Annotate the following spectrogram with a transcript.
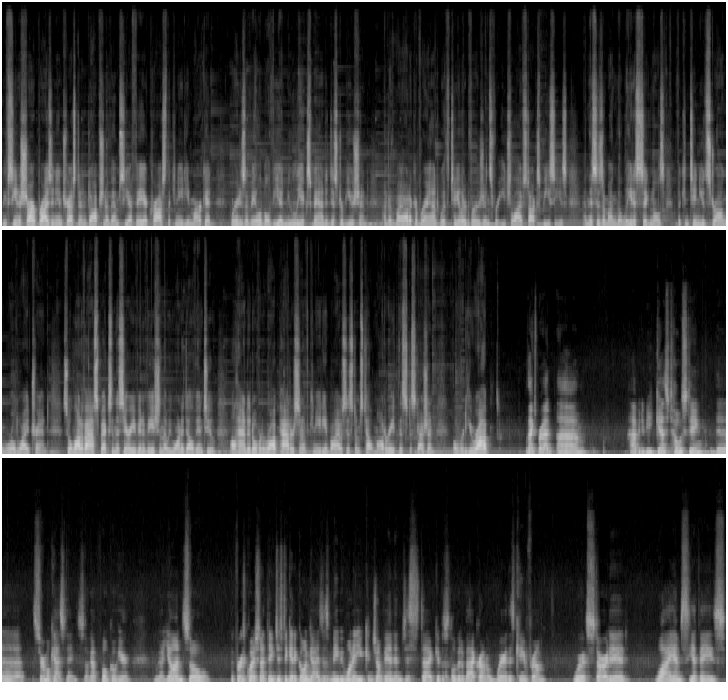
We've seen a sharp rise in interest and adoption of MCFA across the Canadian market, where it is available via newly expanded distribution under the Biotica brand with tailored versions for each livestock species, and this is among the latest signals of a continued strong worldwide trend. So, a lot of aspects in this area of innovation that we want to delve into. I'll hand it over to Rob Patterson of Canadian Biosystems to help moderate this discussion. Over to you, Rob. Well, thanks, Brad. Um, happy to be guest hosting the Sermocast today. So, I've got Foko here, we got Jan. So, the first question, I think, just to get it going, guys, is maybe one of you can jump in and just uh, give us a little bit of background on where this came from, where it started, why MCFAs,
